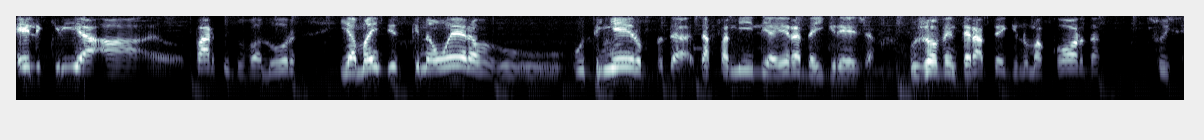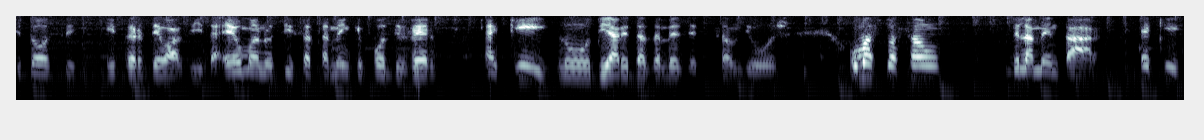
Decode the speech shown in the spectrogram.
ele queria a parte do valor e a mãe disse que não era o, o dinheiro da, da, família, era da igreja. O jovem terá pego numa corda, suicidou-se e perdeu a vida. É uma notícia também que pode ver aqui no Diário das Zambésia, edição de hoje. Uma situação de lamentar é que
